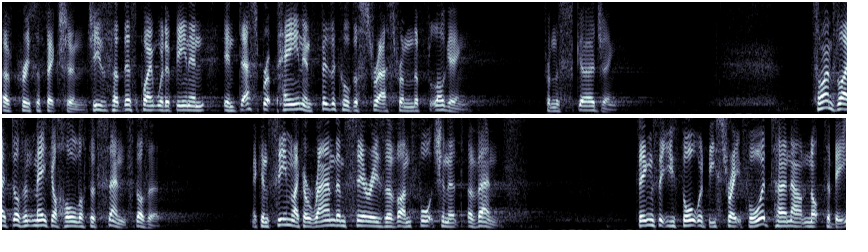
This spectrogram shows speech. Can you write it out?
of crucifixion. Jesus, at this point, would have been in, in desperate pain and physical distress from the flogging, from the scourging. Sometimes life doesn't make a whole lot of sense, does it? It can seem like a random series of unfortunate events. Things that you thought would be straightforward turn out not to be.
